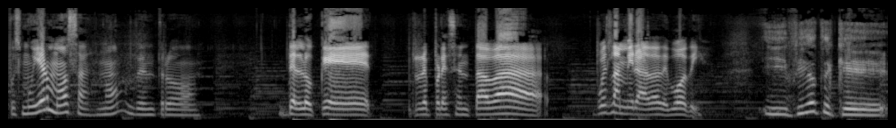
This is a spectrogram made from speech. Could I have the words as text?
pues muy hermosa, ¿no? Dentro de lo que representaba, pues la mirada de Body. Y fíjate que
